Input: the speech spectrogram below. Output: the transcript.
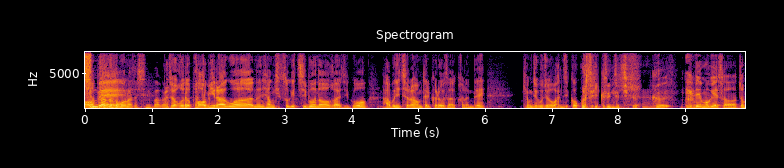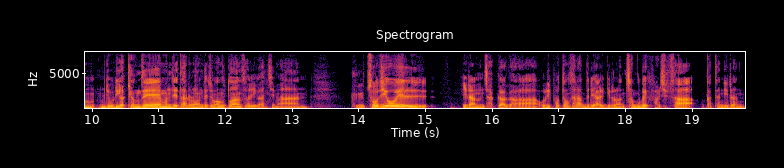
신박을 법에 신박을. 적어도 법이라고 하는 형식 속에 집어넣어 가지고 아버지처럼 하면 될 거라고 생각하는데 경제 구조가 완전히 거꾸로 돼 있거든요, 지금. 그 이 대목에서 좀 이제 우리가 경제 문제 다루는데 좀 엉뚱한 소리 같지만 그 조지 오웰 이라는 작가가 우리 보통 사람들이 알기로는 1984 같은 이런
